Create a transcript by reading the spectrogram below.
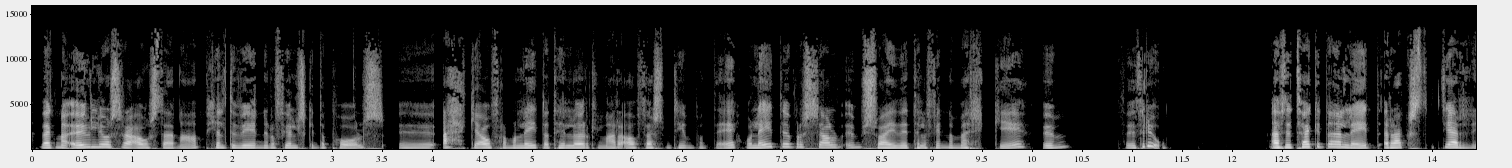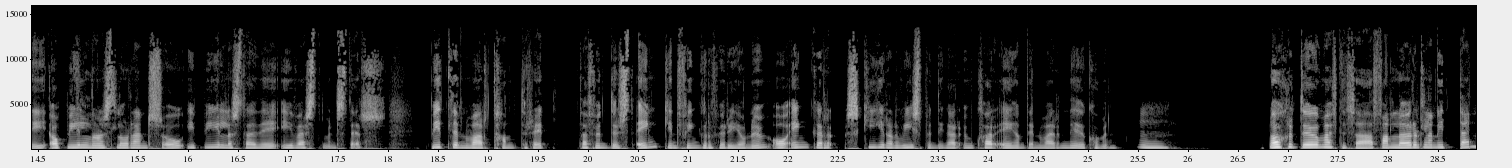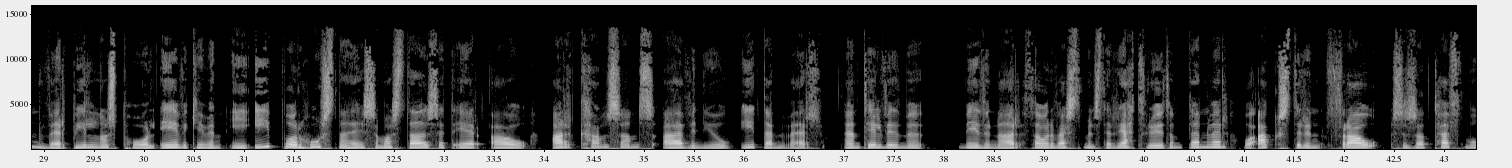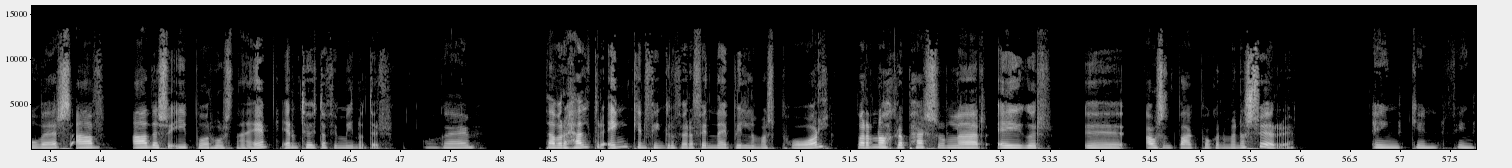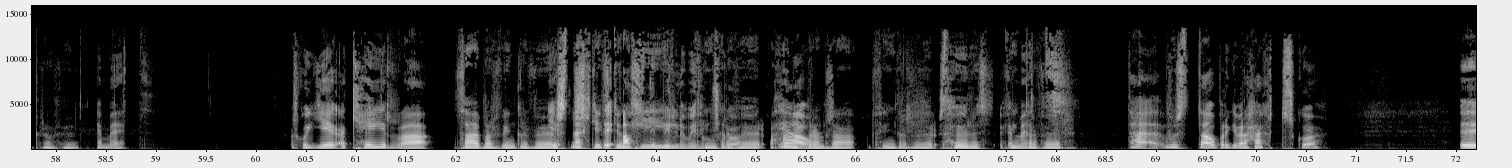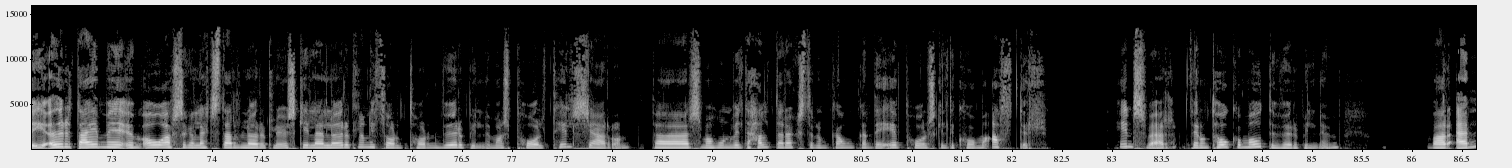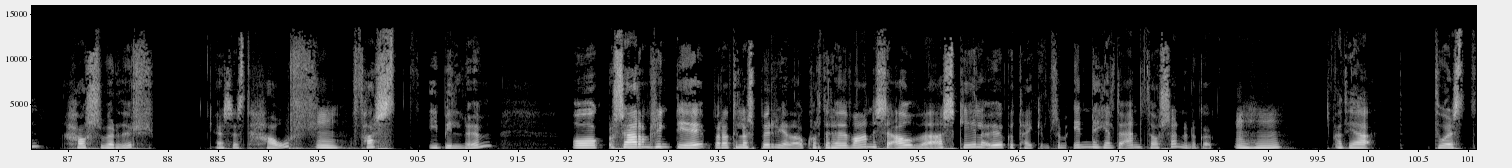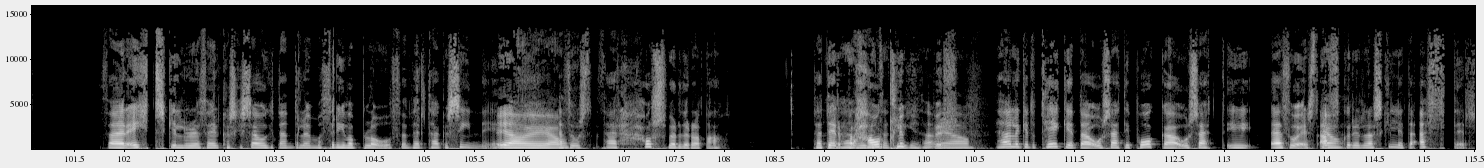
Vegna augljósra ástæðna heldur vinir og fjölskylda Póls uh, ekki áfram að leita til örglunar á þessum tímapunkti og leituðu bara sjálf um svæði til að finna merki um þau þrjú. Eftir tvekjadaga leit rakst Jerry á bílnans Lorenzo í bílastæði í Westminster. Bílinn var tandurinn, það fundust engin fingur fyrir jónum og engar skýrar vísbendingar um hvar eigandinn væri niðurkomin. Mm. Nokkru dögum eftir það fann lauruglan í Denver bílnars Pól yfirgefin í íbúar húsnæði sem að staðsett er á Arkansas Avenue í Denver en til við miðunar þá er vestminster rétt fyrir utan Denver og aksturinn frá Tough Movers af að þessu íbúar húsnæði er um 25 mínútur. Ok. Það voru heldur engin fingur fyrir að finna í bílnum hans Pól, bara nokkra persónlegar eigur uh, ásand bakpókunum hennar Söru. Engin fingraför. Emmett. Sko ég að keira, Það er bara fingraför. Ég snerti allt í gír, bílnum mínum, sko. Fingraför, Já. handbremsa, fingraför, hörð, fingraför. það, veist, það á bara ekki vera hægt sko. Uh, í öðru dæmi um óafsakalegt starf lauruglu skilaði lauruglan í Thorntorn vörubílnum hans Pól til Sharon þar sem að hún vildi halda rekstunum gangandi ef Pól skildi koma aftur. Hins vegar, þegar hún tók á móti vörubílnum var enn hársvörður, eða sérst hár, Mm. fast í bílnum og Sharon hringdi bara til að spyrja þá hvort þeir hefðu vanið sig á það að skila aukutækjum sem innihjeldu ennþá sönnunugögn. Mm -hmm. Af því að, þú veist, það er eitt skilur þeir kannski sjá ekki endilega um að þrýfa blóð en þeir taka síni. Já, já, já. En þú veist, það er hásverður þarna. þetta er bara Hefði það, klumpur Já, það hefði getað tekið þetta og sett í póka og sett í, eða þú veist, af hverju er það að skilja þetta eftir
